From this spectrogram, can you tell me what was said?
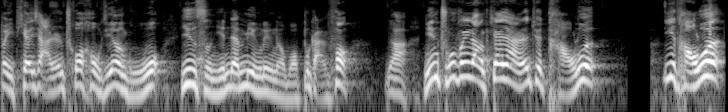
被天下人戳后脊梁骨。因此，您这命令呢，我不敢放啊。您除非让天下人去讨论，一讨论。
